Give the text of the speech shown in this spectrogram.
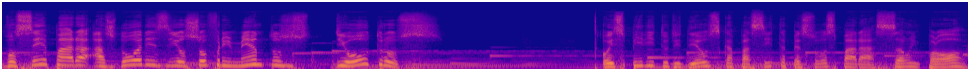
você para as dores e os sofrimentos de outros. O Espírito de Deus capacita pessoas para a ação em pró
